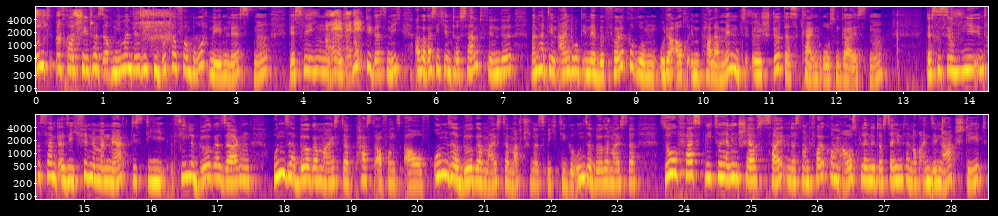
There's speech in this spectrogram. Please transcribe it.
Und ich. äh, Frau Schäfer ist auch niemand, der sich die Butter vom Brot nehmen lässt. Ne? Deswegen Nee, äh, nee, schluckt die das nicht. Aber was ich interessant finde, man hat den Eindruck, in der Bevölkerung oder auch im Parlament äh, stört das keinen großen Geist. Ne? Das ist irgendwie interessant. Also ich finde, man merkt, dass die viele Bürger sagen, unser Bürgermeister passt auf uns auf, unser Bürgermeister macht schon das Richtige, unser Bürgermeister so fast wie zu Henning Schärfs Zeiten, dass man vollkommen ausblendet, dass dahinter noch ein Senat steht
